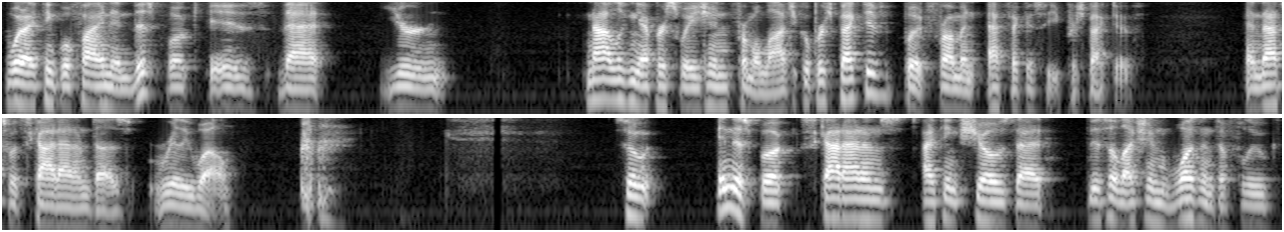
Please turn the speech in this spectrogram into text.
What I think we'll find in this book is that you're not looking at persuasion from a logical perspective, but from an efficacy perspective. And that's what Scott Adam does really well. so, in this book, Scott Adams, I think, shows that this election wasn't a fluke,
